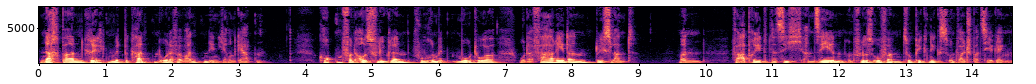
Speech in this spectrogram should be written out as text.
Nachbarn grillten mit Bekannten oder Verwandten in ihren Gärten. Gruppen von Ausflüglern fuhren mit Motor oder Fahrrädern durchs Land. Man verabredete sich an Seen und Flussufern zu Picknicks und Waldspaziergängen.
